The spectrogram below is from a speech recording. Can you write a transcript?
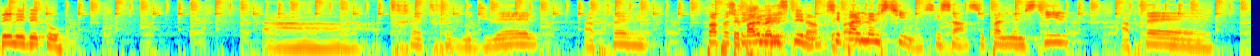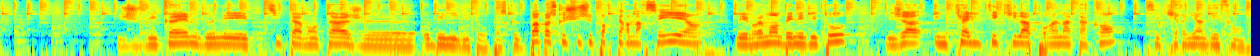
Benedetto? Ah, très très beau duel. Après, pas parce C'est pas le même style, hein. C'est pas, le même style, c'est ça. C'est pas le même style. Après, je vais quand même donner petit avantage euh, au Benedetto parce que pas parce que je suis supporter marseillais, hein, mais vraiment Benedetto. Déjà, une qualité qu'il a pour un attaquant, c'est qu'il revient défendre.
